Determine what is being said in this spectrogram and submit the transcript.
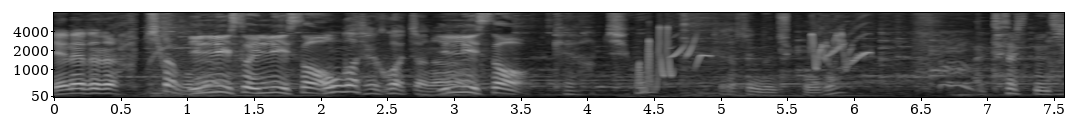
얘네들을 합치다 보면 일리 있어. 일리 있어. 뭔가 될 것 같잖아. 일리 있어. 이렇게 합치고 제작진 눈치 보고. 대장 눈치.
